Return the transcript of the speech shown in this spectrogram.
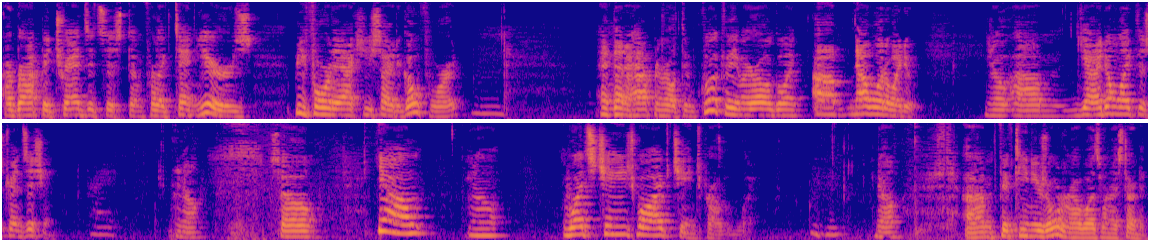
our rapid transit system for like 10 years before they actually decided to go for it. And then it happened relatively quickly, and we were all going, um, now what do I do? You know, um, yeah, I don't like this transition, Right. you know. So, yeah, you know, what's changed? Well, I've changed probably. You know, I'm 15 years older than I was when I started.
